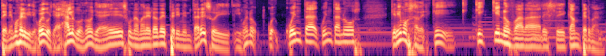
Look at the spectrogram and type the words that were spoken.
tenemos el videojuego, ya es algo, ¿no? Ya es una manera de experimentar eso. Y, bueno, cuenta, cuéntanos, queremos saber, ¿qué, qué, nos va a dar este Campervan?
